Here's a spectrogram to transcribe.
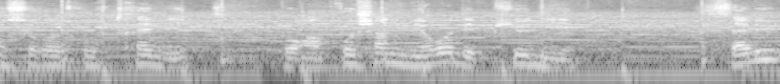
On se retrouve très vite pour un prochain numéro des pionniers. Salut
